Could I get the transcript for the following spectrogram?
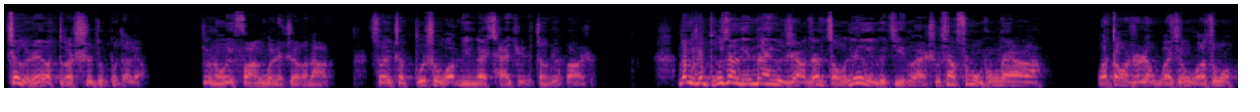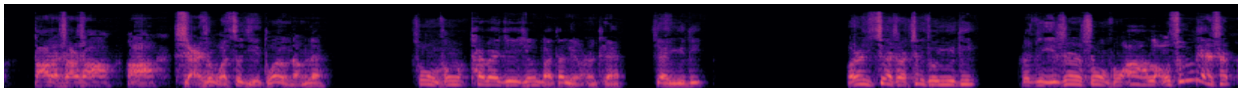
这个人要得势就不得了，就容易翻过来这个那个，所以这不是我们应该采取的正确方式。那么说，不像林黛玉这样，咱走另一个极端，是不是像孙悟空那样啊？我到这儿了，我行我素，打打杀杀啊，显示我自己多有能耐。孙悟空太白金星把他领上天见玉帝，完了介绍这就玉帝，说你是孙悟空啊，老孙便是。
